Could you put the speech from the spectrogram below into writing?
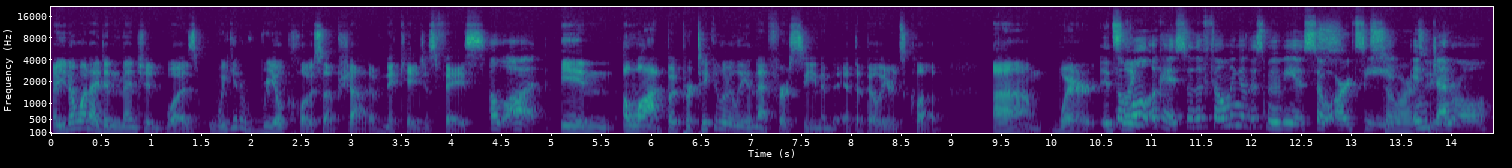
uh, you know what I didn't mention was we get a real close up shot of Nick Cage's face A lot. in a lot, but particularly in that first scene in the, at the billiards club, um, where it's The like whole okay, so the filming of this movie is so artsy, so artsy. in general,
